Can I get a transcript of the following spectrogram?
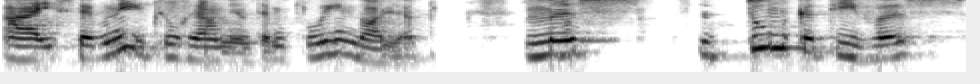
Ah, isto é bonito, realmente, é muito lindo, olha. Mas se tu me cativas,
